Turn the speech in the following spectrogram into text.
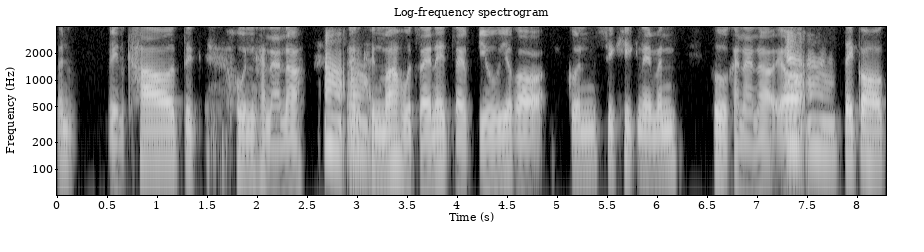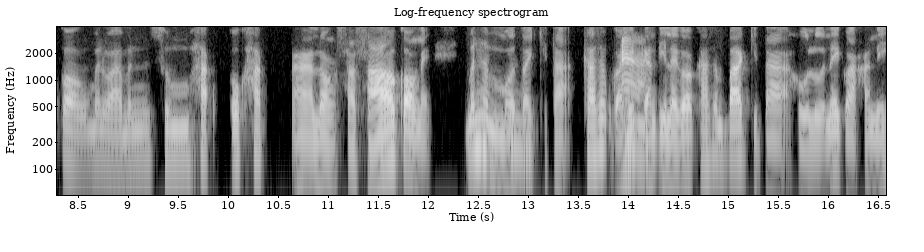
มันเป็นข้าวตึกหุ่นขนาดเนาะอ๋ออ๋อนั่นขึ้นมาหัวใจในใจปิวแล้วก็ก้นซิกฮิกในมันคู่ขนาดเนาะแล้วอ๋ออ๋อแต่ก็กองมันว่ามันซุ่มหักอกหัก อ่าลองสาวๆกองเนี่ยมันอืมทำหมอืมดต่อยกีตาร์ข้าสมก่อเหตุการณ์อ่าตีอะไรก็ข้าสมป้ากีตาร์โหโหในกว่าครั้งนี้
